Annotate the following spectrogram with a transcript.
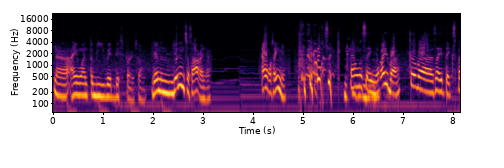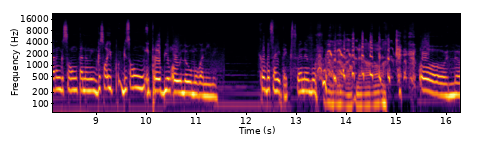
na I want to be with this person. Ganun, ganun sa akin ha. Ewan ko sa inyo. Ewan ko sa inyo. Kayo ba? Ikaw ba, Cytex? Parang gusto kong tanungin, gusto, ko, gusto kong i-probe yung oh no mo kanina. Ikaw ba, Cytex? Ano mo? oh, no. oh, no.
